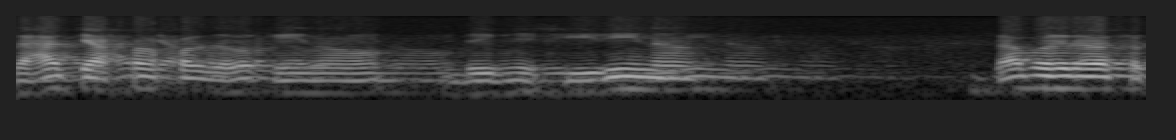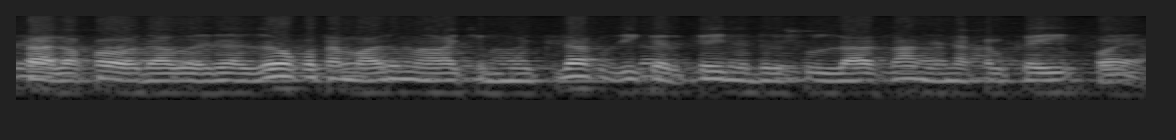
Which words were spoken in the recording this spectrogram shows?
د هر چا خپل خپل ضرورت وی نو د ابن سیرین دا بهر سره تعلق او دا بهر ذوق ته معلومه چې مطلق ذکر کین د رسول الله اسلام نه نقل کوي پایا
